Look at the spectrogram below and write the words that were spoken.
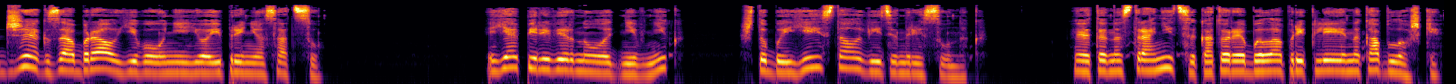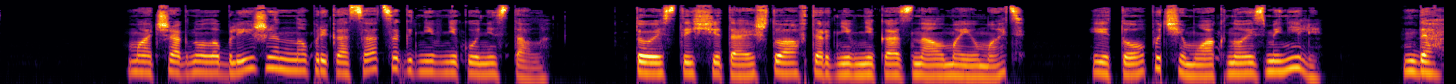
Джек забрал его у нее и принес отцу. Я перевернула дневник, чтобы ей стал виден рисунок. Это на странице, которая была приклеена к обложке. Мать шагнула ближе, но прикасаться к дневнику не стала. «То есть ты считаешь, что автор дневника знал мою мать? И то, почему окно изменили?» «Да».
